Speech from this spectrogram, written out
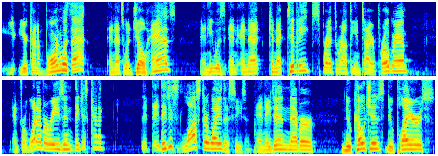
you- you're kind of born with that, and that's what Joe has. And he was, and and that connectivity spread throughout the entire program. And for whatever reason, they just kind of they, they just lost their way this season and they didn't never new coaches new players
